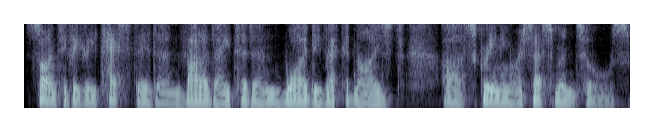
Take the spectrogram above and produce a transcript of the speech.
scientifically tested and validated and widely recognized uh, screening or assessment tools.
